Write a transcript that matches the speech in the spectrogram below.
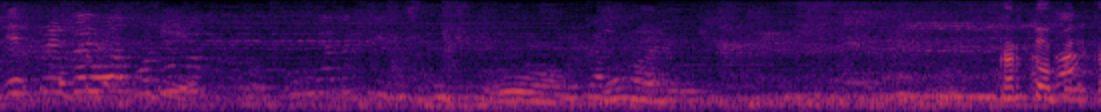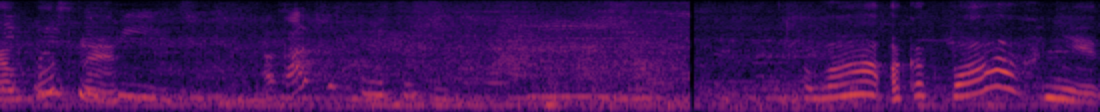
Здесь красиво будет. У меня такие же штучки. О, да. Картопелька вкусная? А как их прицепить? Вау, а как пахнет!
